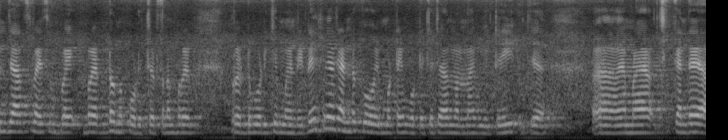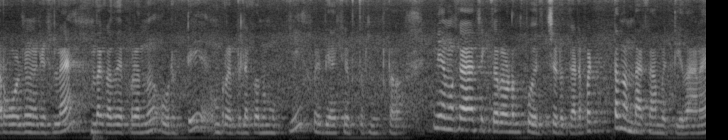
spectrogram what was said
അഞ്ചാറ് സ്ലൈസ് ബ്രെഡ് ഒന്ന് പൊടിച്ചെടുത്തണം ബ്രെഡ് ബ്രെഡ് പൊടിക്കാൻ വേണ്ടിയിട്ട്. പിന്നെ രണ്ട് കോഴിമുട്ടയും പൊട്ടിച്ചിട്ട് അത് നന്നായി വീട്ടിൽ നമ്മളെ ചിക്കന്റെ റോളിന് വേണ്ടിയിട്ടുള്ള ഇതൊക്കെ അത് എപ്പോഴൊന്ന് ഉരുട്ടി ബ്രെഡിലൊക്കെ ഒന്ന് മുക്കി റെഡിയാക്കി എടുത്തിട്ടുണ്ട് കേട്ടോ. ഇനി നമുക്ക് ആ ചിക്കൻ റോളൊന്ന് പൊരിച്ചെടുക്കാം പെട്ടെന്ന് ഉണ്ടാക്കാൻ പറ്റിയതാണ്.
